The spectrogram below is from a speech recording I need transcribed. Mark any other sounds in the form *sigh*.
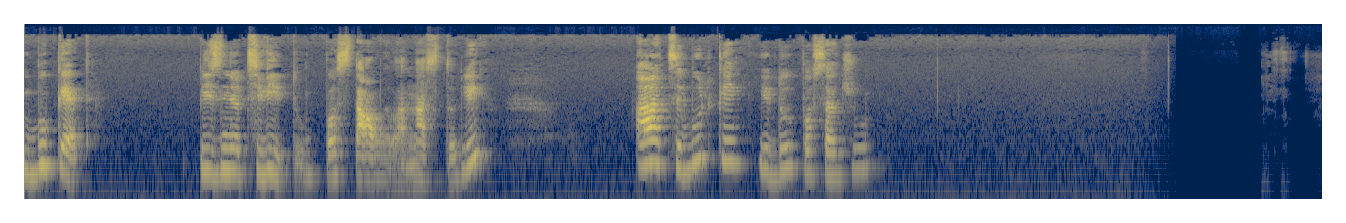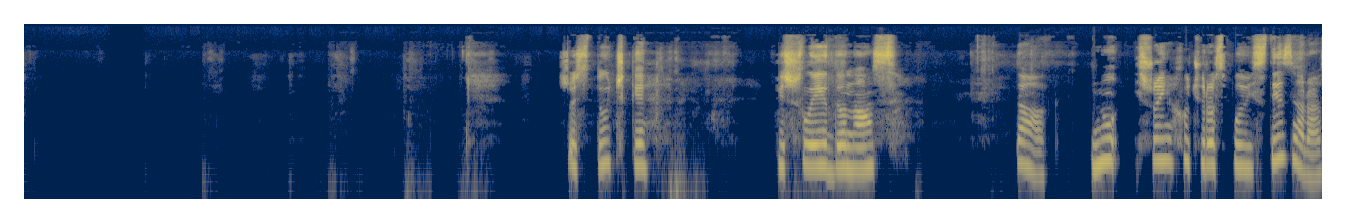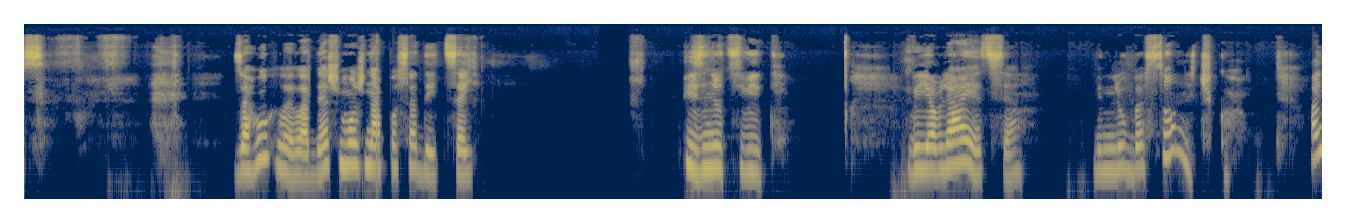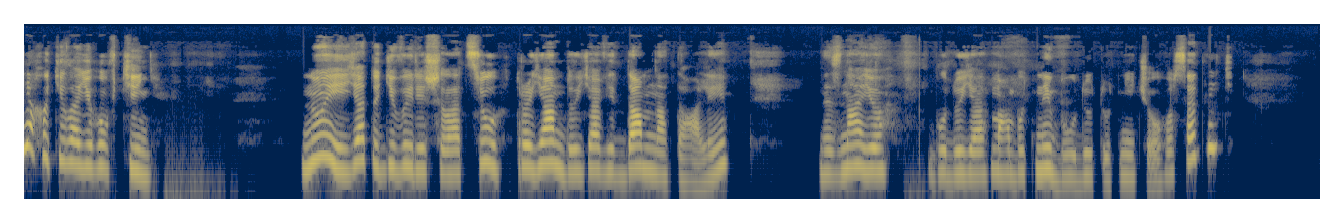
Букет пізньоцвіту поставила на столі, а цибульки йду посаджу. Щось тучки пішли до нас. Так, ну, що я хочу розповісти зараз? Загуглила, де ж можна посадити цей пізньоцвіт. Виявляється, він любить сонечко, а я хотіла його в тінь. Ну і я тоді вирішила, цю троянду я віддам Наталі. Не знаю, буду я, мабуть, не буду тут нічого садити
